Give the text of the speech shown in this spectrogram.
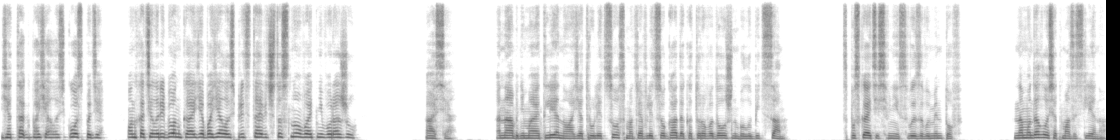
Я так боялась, Господи. Он хотел ребенка, а я боялась представить, что снова от него рожу. Ася. Она обнимает Лену, а я тру лицо, смотря в лицо гада, которого должен был убить сам. Спускайтесь вниз, вызову ментов. Нам удалось отмазать Лену.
